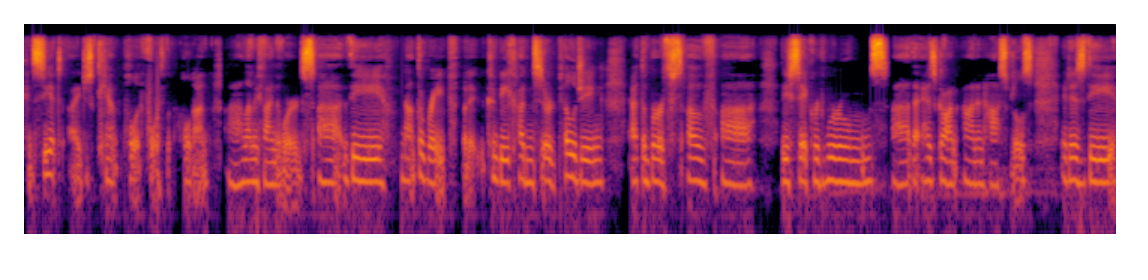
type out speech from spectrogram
can see it. I just can't pull it forth. Hold on. Uh, let me find the words. Uh, the not the rape, but it could be considered pillaging at the births of uh, these sacred rooms uh, that has gone on in hospitals. It is the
